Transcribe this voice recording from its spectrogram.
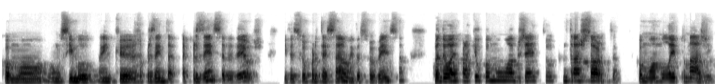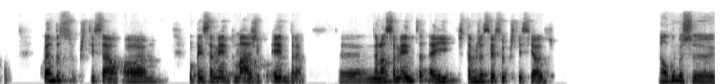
Como um símbolo em que representa a presença de Deus e da sua proteção e da sua bênção, quando eu olho para aquilo como um objeto que me traz sorte, como um amuleto mágico. Quando a superstição ou o pensamento mágico entra uh, na nossa mente, aí estamos a ser supersticiosos. Algumas uh,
